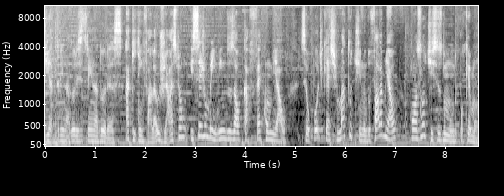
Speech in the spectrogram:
dia, treinadores e treinadoras. Aqui quem fala é o Jaspion e sejam bem-vindos ao Café com Miau, seu podcast matutino do Fala Miau com as notícias do mundo Pokémon.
